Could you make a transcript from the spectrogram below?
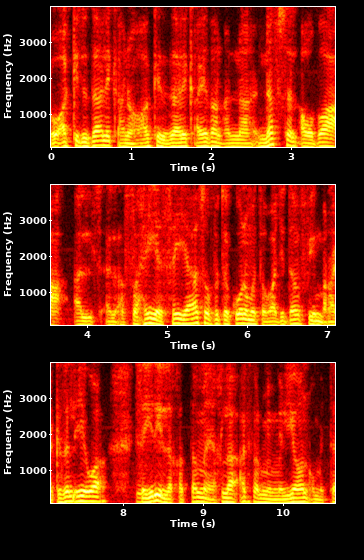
أؤكد ذلك أنا أؤكد ذلك أيضا أن نفس الأوضاع الصحية السيئة سوف تكون متواجدا في مراكز الإيواء. سيدي لقد تم إخلاء أكثر من مليون و200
